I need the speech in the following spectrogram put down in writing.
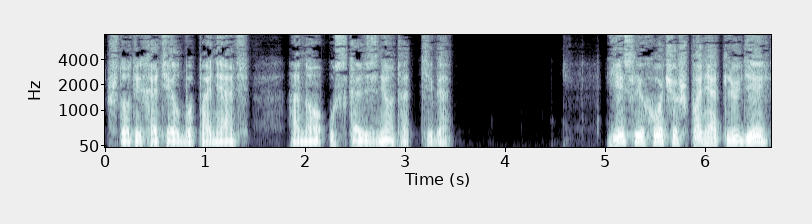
Что ты хотел бы понять, оно ускользнет от тебя. Если хочешь понять людей,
